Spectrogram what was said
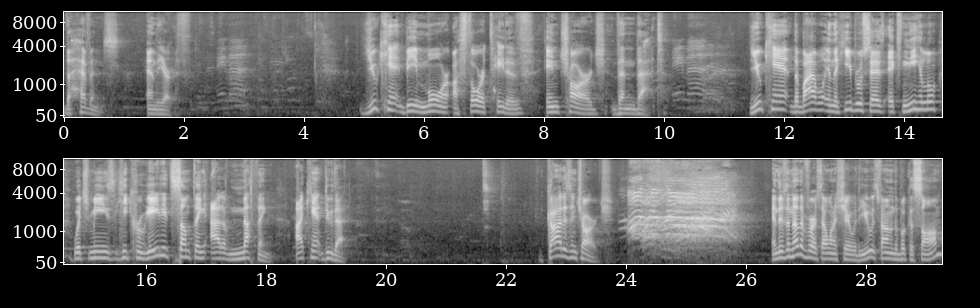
the heavens and the earth. You can't be more authoritative in charge than that. You can't, the Bible in the Hebrew says ex nihilo, which means he created something out of nothing. I can't do that. God is in charge. And there's another verse I want to share with you. It's found in the book of Psalm,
